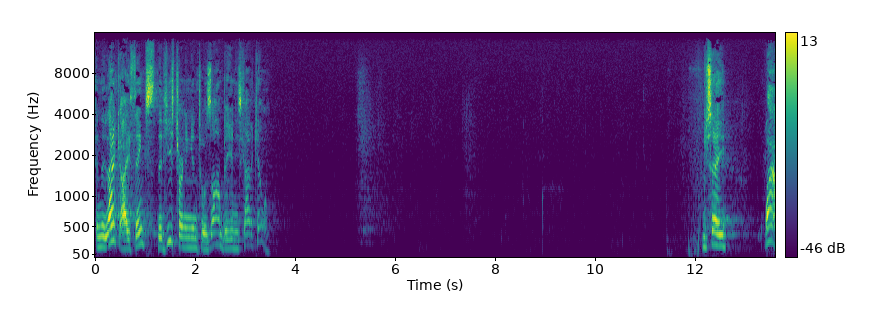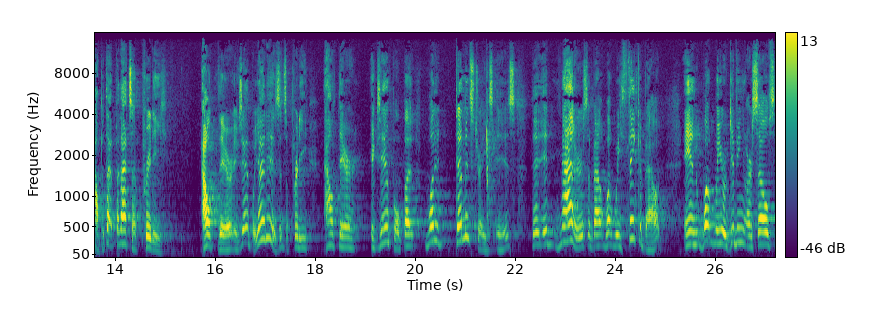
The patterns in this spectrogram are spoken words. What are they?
and that guy thinks that he's turning into a zombie and he's got to kill him. You say, wow, but, that, but that's a pretty out there example. Yeah, it is. It's a pretty out there example. But what it demonstrates is that it matters about what we think about and what we are giving ourselves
